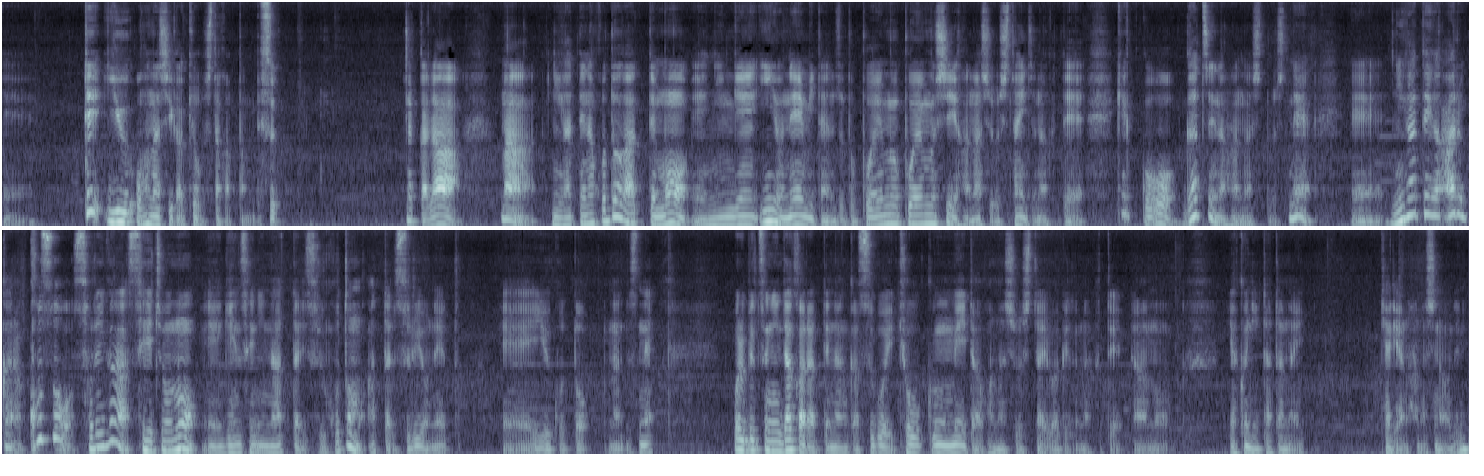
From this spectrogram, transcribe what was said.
えー、っていうお話が今日したかったんです。だからまあ苦手なことがあっても、えー、人間いいよねみたいなちょっとポエムポエムしい話をしたいんじゃなくて結構ガチな話として、えー、苦手があるからこそそれが成長の、えー、源泉になったりすることもあったりするよねと、えいうことなんですね。これ別にだからってなんかすごい教訓めいたお話をしたいわけじゃなくてあの役に立たないキャリアの話なのでね。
